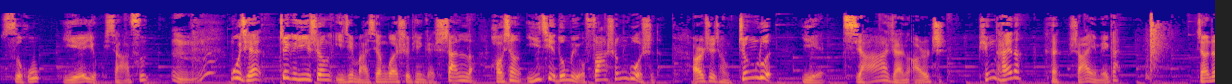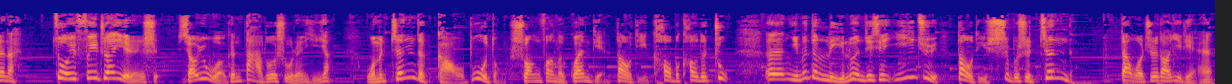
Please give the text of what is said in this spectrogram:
似乎也有瑕疵。嗯，目前这个医生已经把相关视频给删了，好像一切都没有发生过似的。而这场争论也戛然而止，平台呢，哼，啥也没干。讲真的，作为非专业人士，小雨我跟大多数人一样。我们真的搞不懂双方的观点到底靠不靠得住，呃，你们的理论这些依据到底是不是真的？但我知道一点，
